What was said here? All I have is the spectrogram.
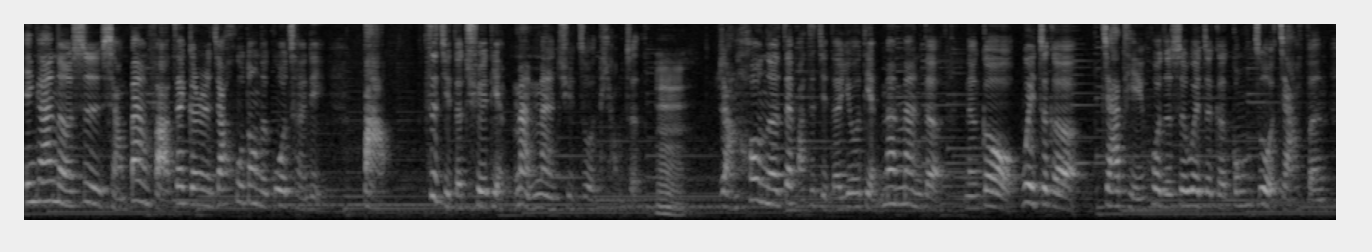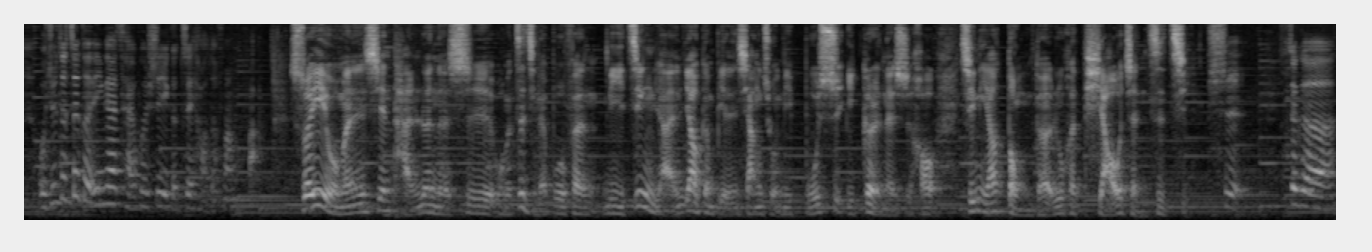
应该呢是想办法在跟人家互动的过程里，把自己的缺点慢慢去做调整。嗯。然后呢，再把自己的优点慢慢的能够为这个家庭或者是为这个工作加分，我觉得这个应该才会是一个最好的方法。所以，我们先谈论的是我们自己的部分。你竟然要跟别人相处，你不是一个人的时候，请你要懂得如何调整自己。是。这个，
